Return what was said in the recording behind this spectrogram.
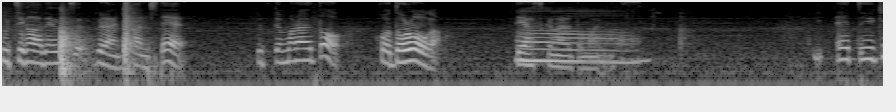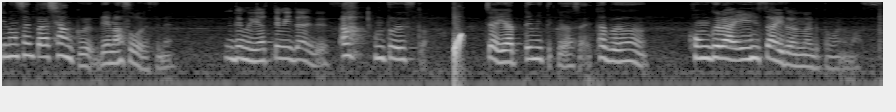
内側で打つぐらいの感じで打ってもらうとこうドローが出やすくなると思います。えっ、ー、と雪の先輩はシャンク出なそうですねでもやってみたいです。あ本当ですか。じゃあやってみてください。多分こんぐらいインサイドになると思います。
